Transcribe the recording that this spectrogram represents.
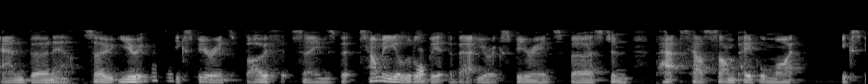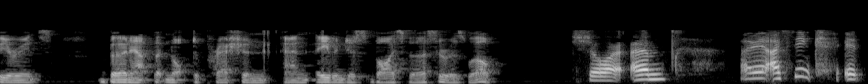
and burnout. So you mm-hmm. experience both, it seems, but tell me a little bit about your experience first and perhaps how some people might experience burnout but not depression and even just vice versa as well. Sure. Um, I mean, I think it,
